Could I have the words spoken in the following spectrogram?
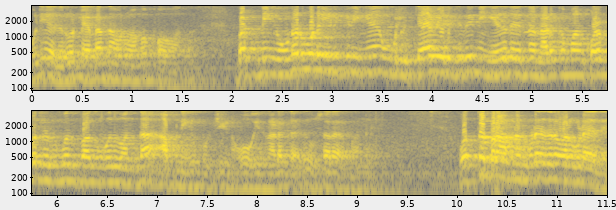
முடியாது. ரோட்டில் எல்லாம் தான் வருவாங்க போவாங்க. பட் நீங்கள் உணர்வோடு இருக்கிறீங்க உங்களுக்கு தேவை இருக்குது நீங்கள் எதில் என்ன நடக்குமான்னு குழப்பத்தில் இருக்கும்போது பார்க்கும்போது வந்தால் அப்போ நீங்கள் பிடிச்சிக்கணும். ஓ இது நடக்காது உஷாராக இருப்பான்னு. ஒத்த பிராமணன் கூட எதிர வரக்கூடாது?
